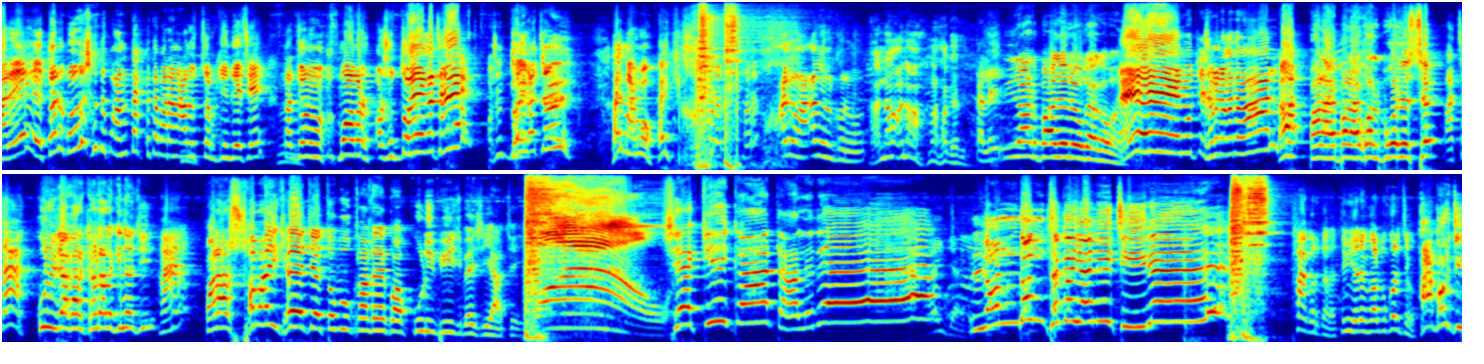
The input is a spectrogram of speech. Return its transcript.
আরে তোর বউ শুধু পান্তা খেতে পারে না আলুর চপ কিনে দিয়েছে। তার জন্য মা আবার অশুদ্ধ হয়ে গেছে? অশুদ্ধ হয়ে গেছে? হাই মারবো হাই। আমি আমি করব না না না থাকে থাকে। তাহলে বিরাট বাজে লোক একেবারে। এই মুখে সামনে কথা বল। পাড়ায় পাড়ায় গল্প করে এসছে। আচ্ছা। কুড়ি টাকার কাঁঠাল কিনেছি। হ্যাঁ। পাড়ার সবাই খেয়েছে তবু কাঁঠালে ক কুড়ি বীজ বেশি আছে। সে কি কাঁঠাল রে? লন্ডন থেকে এনেছি রে। ঠাকুর কথা। তুমি এরকম গল্প করেছ? হ্যাঁ করছি।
